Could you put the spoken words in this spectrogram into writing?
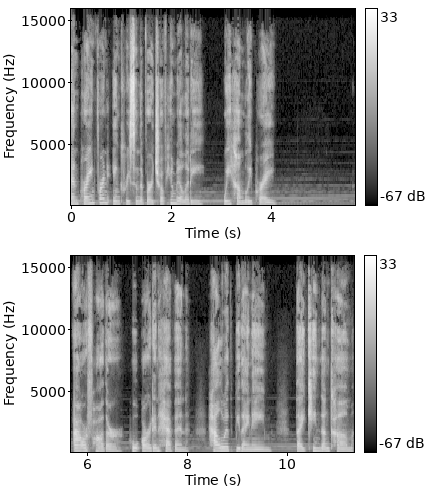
and praying for an increase in the virtue of humility, we humbly pray. Our Father, who art in heaven, hallowed be thy name. Thy kingdom come,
